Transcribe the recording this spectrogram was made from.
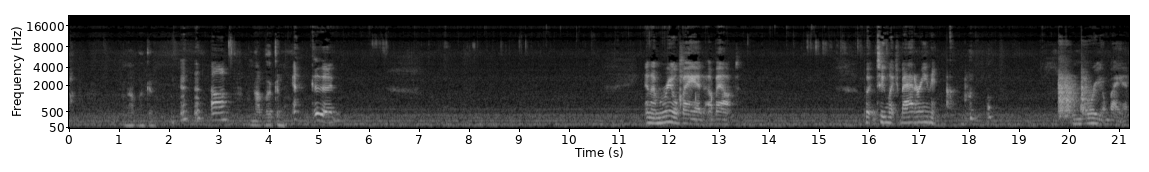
I'm not looking. I'm not looking. good. And I'm real bad about putting too much batter in it. I'm real bad.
